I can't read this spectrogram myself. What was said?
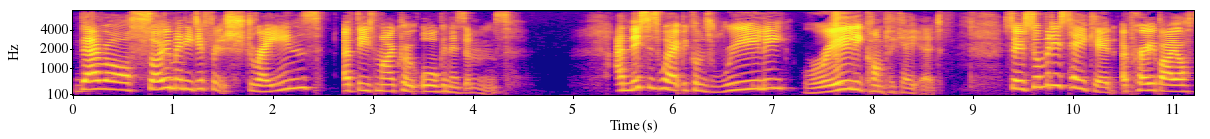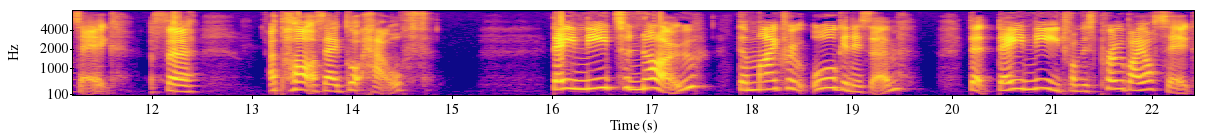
There are so many different strains of these microorganisms. And this is where it becomes really, really complicated. So, if somebody's taking a probiotic for a part of their gut health, they need to know the microorganism that they need from this probiotic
